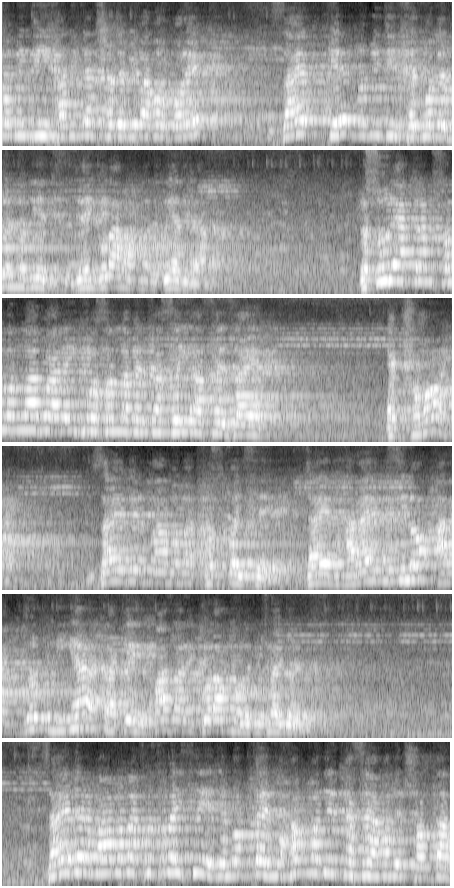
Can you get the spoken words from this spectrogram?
নবীজি খাদিজার সাথে বিবাহর পরে নবীজির খেদমতের জন্য দিয়ে দিয়েছে যে, এই গোলাম দিয়ে দিলাম। রাসূল আকরাম সাল্লাল্লাহু আলাইহি ওয়াসাল্লামের কাছেই আছে এক সময় জায়েদের মা বাবা খোঁজ পাইছে। জায়েদ হারায় গেছিল আর একজন তাকে বাজারে গোলাম বলে বিক্রয় করে দিয়েছে। জায়েদের মা বাবা খোঁজ পাইছে যে, মক্কায় মুহাম্মাদের কাছে আমাদের সন্তান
